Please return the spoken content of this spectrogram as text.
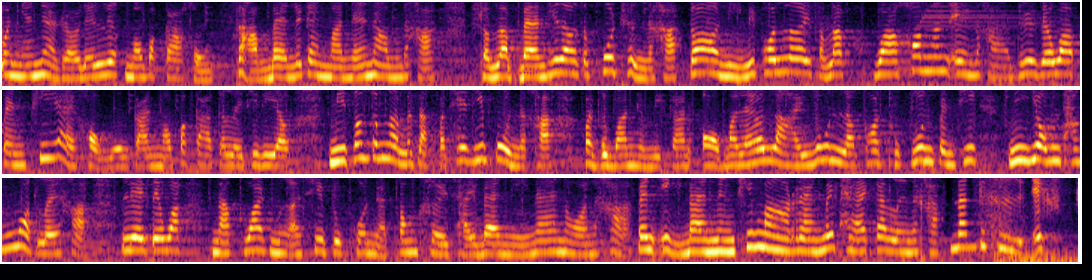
วันนี้เนี่ยเราได้เลือกเมาส์ปากกาของ 3 แบรนด์ด้วยกันมาแนะนำนะคะสำหรับแบรนด์ที่เราจะพูดถึงนะคะ ก็หนีไม่พ้นเลยสำหรับวาคอมนั่นเองนะคะ เรียกได้ว่าเป็นพี่ใหญ่ของวงการเมาส์ปากกากันเลยทีเดียว มีต้นกำเนิดมาจากประเทศญี่ปุ่นนะคะ ปัจจุบันเนี่ยมีการออกมาแล้วหลายรุ่น แล้วก็ทุกรุ่นเป็นที่นิยมทั้งหมดเลยค่ะ เรียกได้ว่านักวาดมืออาชีพทุกคนเนี่ยต้องเคยใช้แบรนด์นี้แน่นอนค่ะ เป็นอีกแบรนด์หนึ่งที่มาแรงไม่แพ้กันเลยนะคะ นั่นก็คือ XP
